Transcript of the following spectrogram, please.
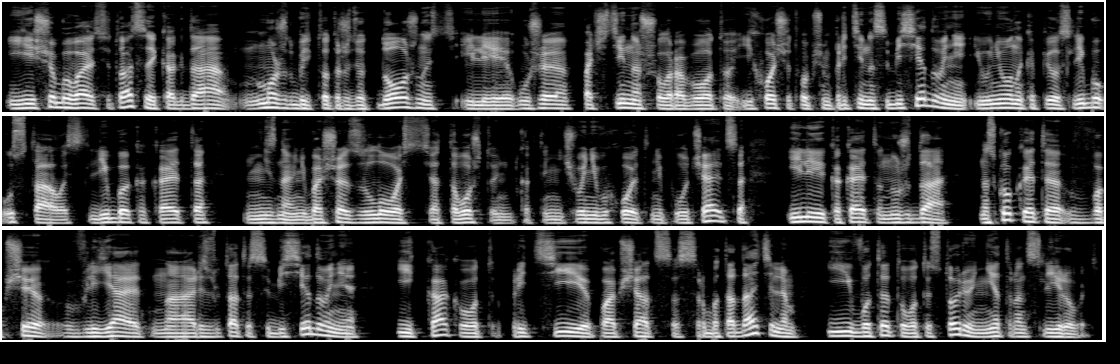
И еще бывают ситуации, когда, может быть, кто-то ждет должность или уже почти нашел работу и хочет, в общем, прийти на собеседование, и у него накопилась либо усталость, либо какая-то, не знаю, небольшая злость от того, что как-то ничего не выходит и не получается, или какая-то нужда. Насколько это вообще влияет на результаты собеседования и как вот прийти пообщаться с работодателем и вот эту вот историю не транслировать?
